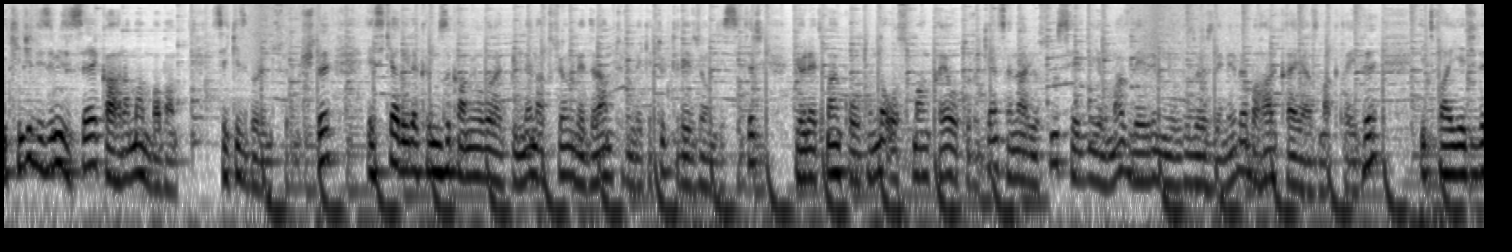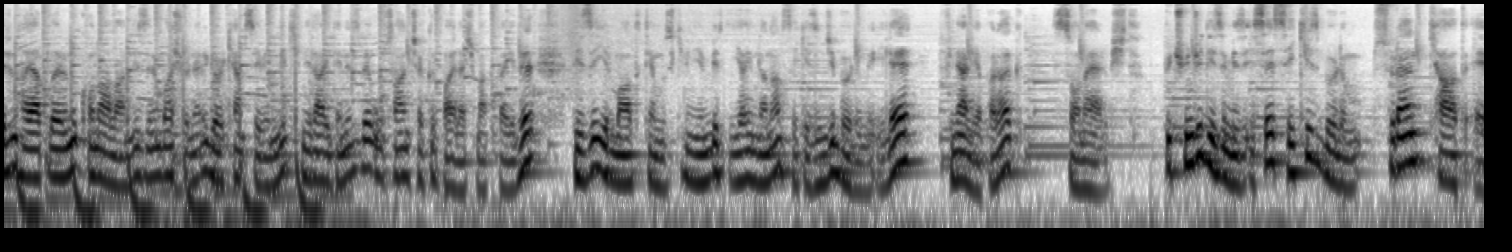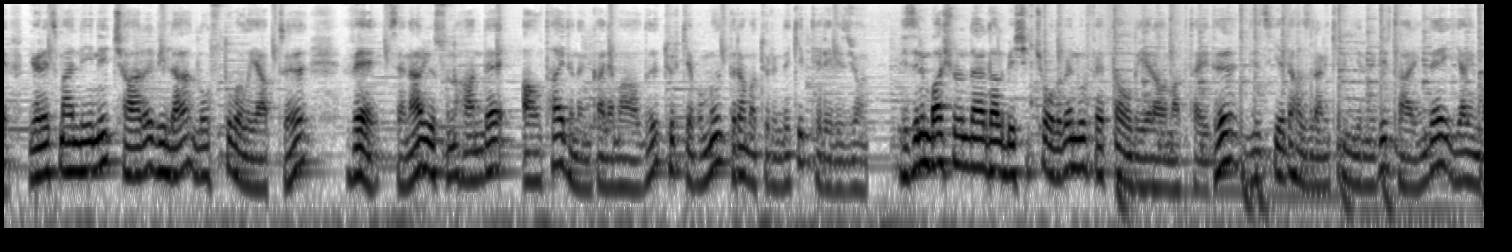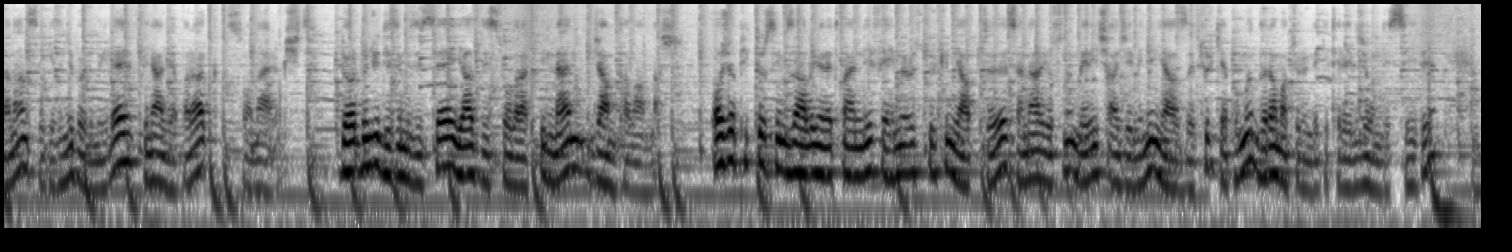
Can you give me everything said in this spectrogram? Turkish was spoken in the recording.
İkinci dizimiz ise Kahraman Babam. 8 bölüm sürmüştü. Eski adıyla Kırmızı Kamyon olarak bilinen aksiyon ve dram türündeki Türk televizyon dizisidir. Yönetmen koltuğunda Osman Kaya otururken senaryosunu Sevgi Yılmaz, Devrim Yıldız Özdemir ve Bahar Kaya yazmaktaydı. İtfaiyecilerin hayatlarını konu alan dizinin başrollerini Görkem Sevindik, Nilay Deniz ve Usan Çakır paylaşmaktaydı. Dizi 26 Temmuz 2021 yayınlanan 8. bölümü ile final yaparak sona ermişti. Üçüncü dizimiz ise 8 bölüm süren Kağıt Ev. Yönetmenliğini Çağrı Vila Lostuvalı yaptığı ve senaryosunu Hande Altaylı'nın kaleme aldığı Türk yapımı drama türündeki televizyon. Dizinin başrolünde Erdal Beşikçioğlu ve Nur Fettahoğlu yer almaktaydı. Dizi 7 Haziran 2021 tarihinde yayınlanan 8. bölümüyle final yaparak sona ermişti. Dördüncü dizimiz ise yaz dizisi olarak bilinen Cam Tavanlar. Oja Pictures imzalı yönetmenliği Fehmi Öztürk'ün yaptığı, senaryosunu Meriç Acemi'nin yazdığı Türk yapımı drama türündeki televizyon dizisiydi.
